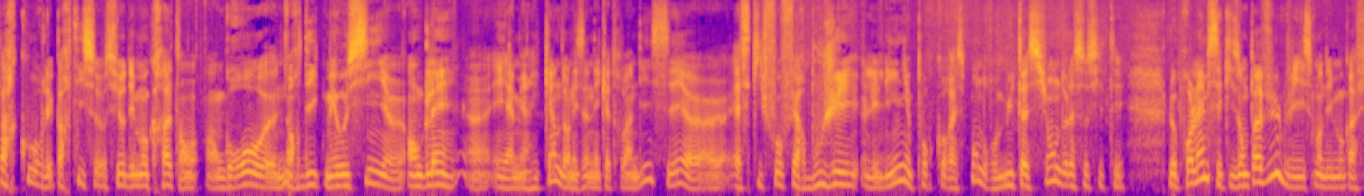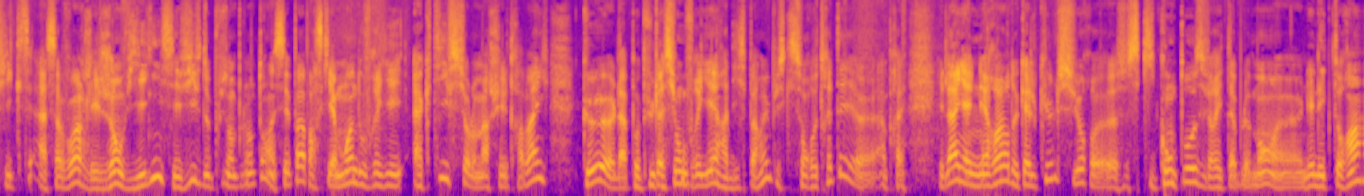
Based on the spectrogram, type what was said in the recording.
parcourt les partis sociodémocrates en, en gros euh, nordiques, mais aussi euh, anglais euh, et américains dans les années 90. C'est est-ce qu'il faut faire bouger les lignes pour correspondre aux mutations de la société? Le problème, c'est qu'ils n'ont pas vu le vieillissement démographique, à savoir les gens vieillissent et vivent de plus en plus longtemps. Et c'est pas parce qu'il y a moins d'ouvriers actifs sur le marché du travail que la population ouvrière a disparu puisqu'ils sont retraités après. Et là, il y a une erreur de calcul sur ce qui compose véritablement l'électorat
